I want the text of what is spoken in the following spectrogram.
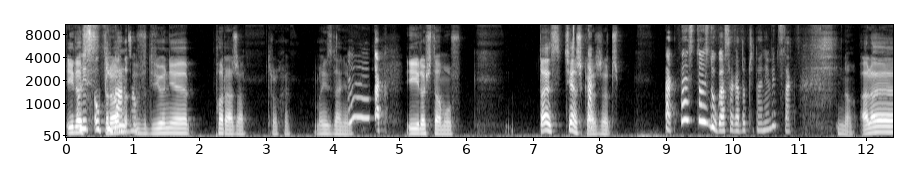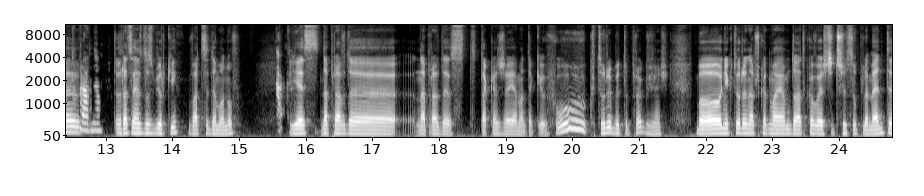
ilość stron w Dune poraża trochę, moim zdaniem. tak. I ilość tomów. To jest ciężka Tak. rzecz. Tak, to jest, to jest długa saga do czytania, więc tak, No, ale to prawda. wracając do zbiórki Władcy Demonów. Tak. jest naprawdę, naprawdę jest taka, że ja mam takie, uuu, który by tu prog wziąć? Bo niektóre na przykład mają dodatkowo jeszcze trzy suplementy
